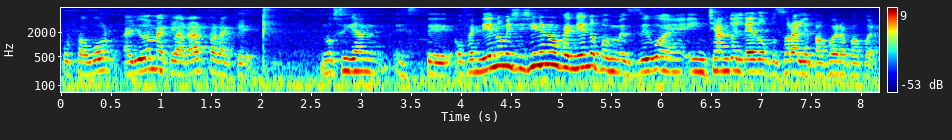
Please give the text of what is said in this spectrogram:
por favor, ayúdame a aclarar para que no sigan este, ofendiéndome. Si siguen ofendiendo, pues me sigo hinchando el dedo, pues órale, para afuera, para afuera.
